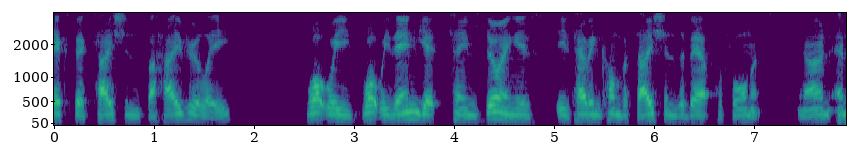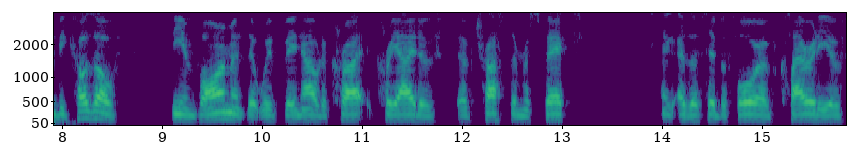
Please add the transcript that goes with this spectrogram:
expectations behaviorally, what we what we then get teams doing is is having conversations about performance you know and, and mm. because of the environment that we've been able to create create of, of trust and respect as i said before of clarity of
